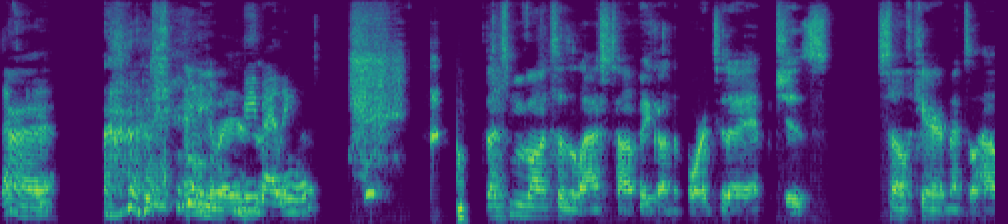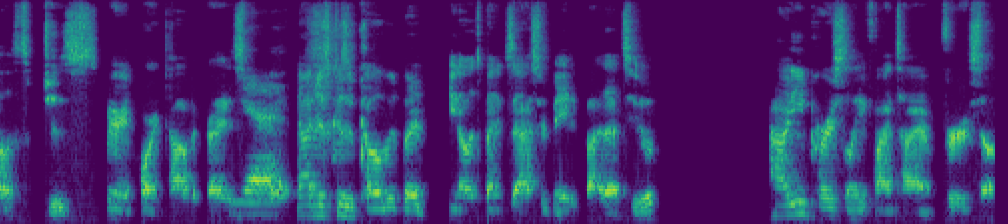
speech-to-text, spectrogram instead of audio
that's All right. good. Anyways, be bilingual. let's move on to the last topic on the board today, which is self care, mental health, which is a very important topic, right? It's Yeah. Not just because of COVID, but you know, it's been exacerbated by that too. How do you personally find time for self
